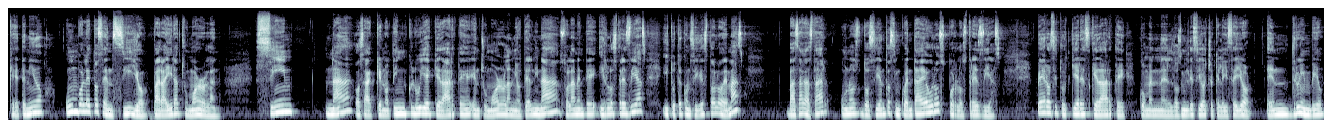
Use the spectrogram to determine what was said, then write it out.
que he tenido, un boleto sencillo para ir a Tomorrowland sin nada, o sea, que no te incluye quedarte en Tomorrowland ni hotel ni nada, solamente ir los tres días y tú te consigues todo lo demás, vas a gastar unos 250 euros por los tres días. Pero si tú quieres quedarte como en el 2018 que le hice yo en Dreamville,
